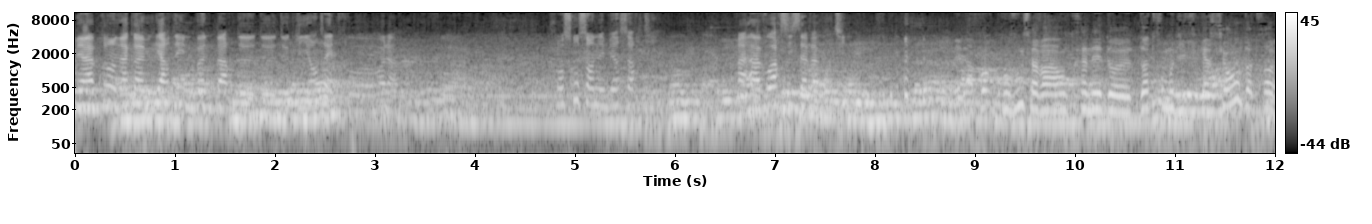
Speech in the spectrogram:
Mais après, on a quand même gardé une bonne part de, de- de clientèle. Faut- voilà. Faut- je pense qu'on s'en est bien sorti. À, à voir si ça va continuer. Et là, pour, vous, ça va entraîner d'autres modifications d'autres,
